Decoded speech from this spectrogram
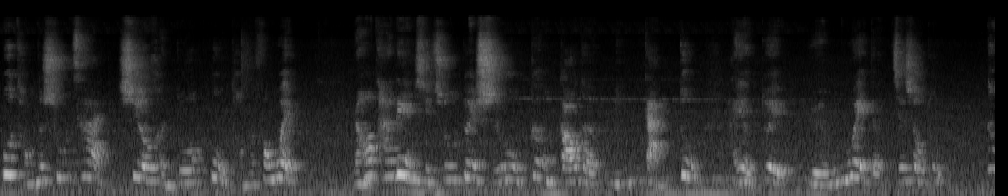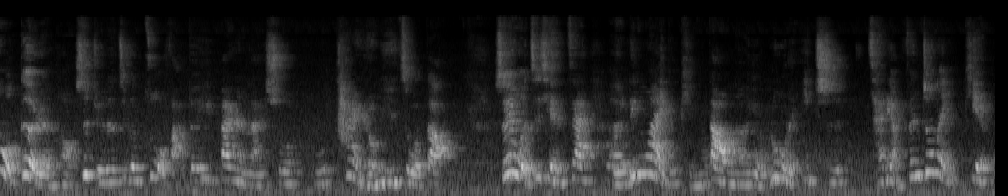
不同的蔬菜是有很多不同的风味，然后他练习出对食物更高的敏感度，还有对原味的接受度。那我个人哈、哦、是觉得这个做法对一般人来说不太容易做到，所以我之前在呃另外一个频道呢有录了一支才两分钟的影片，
